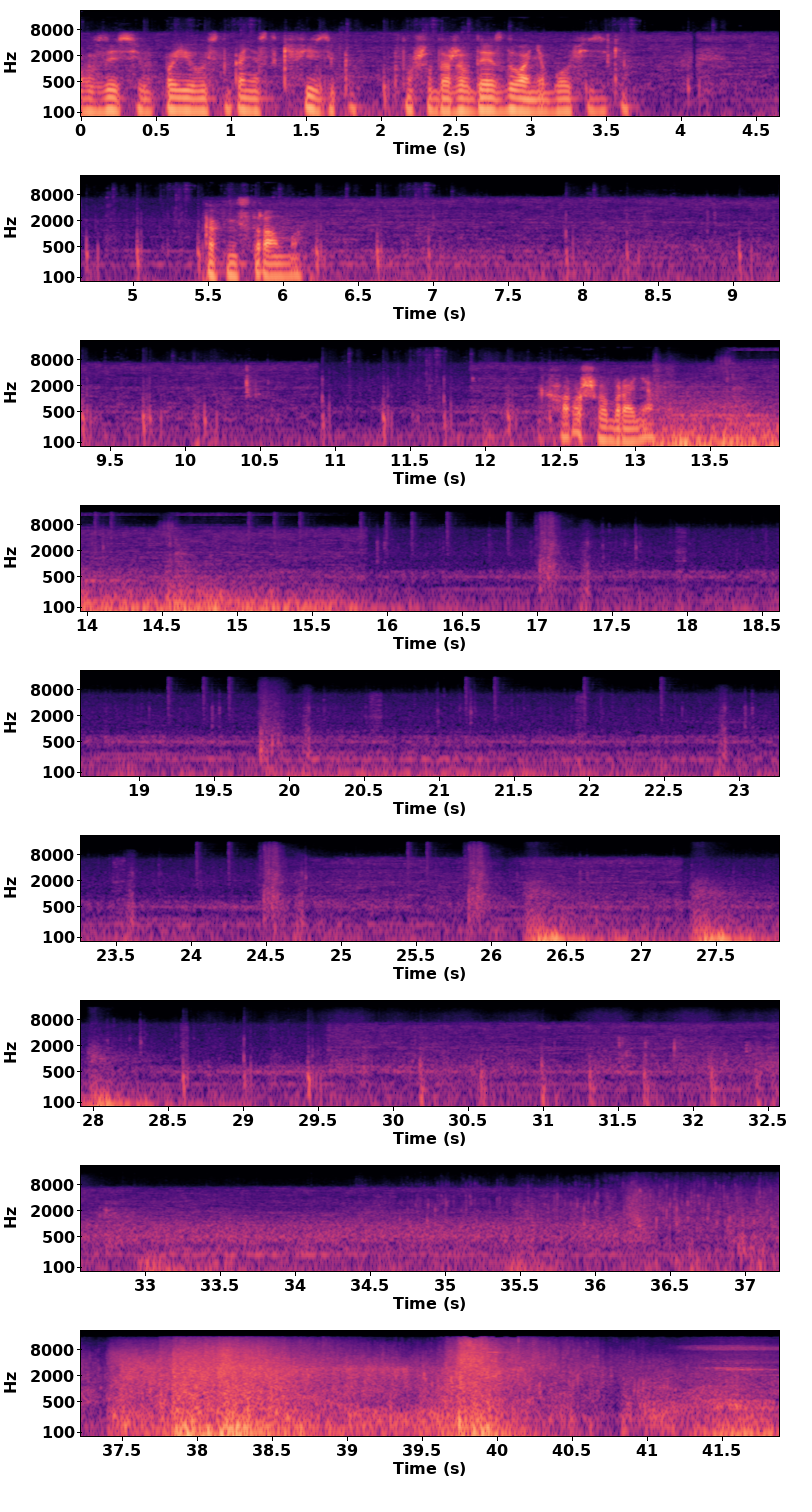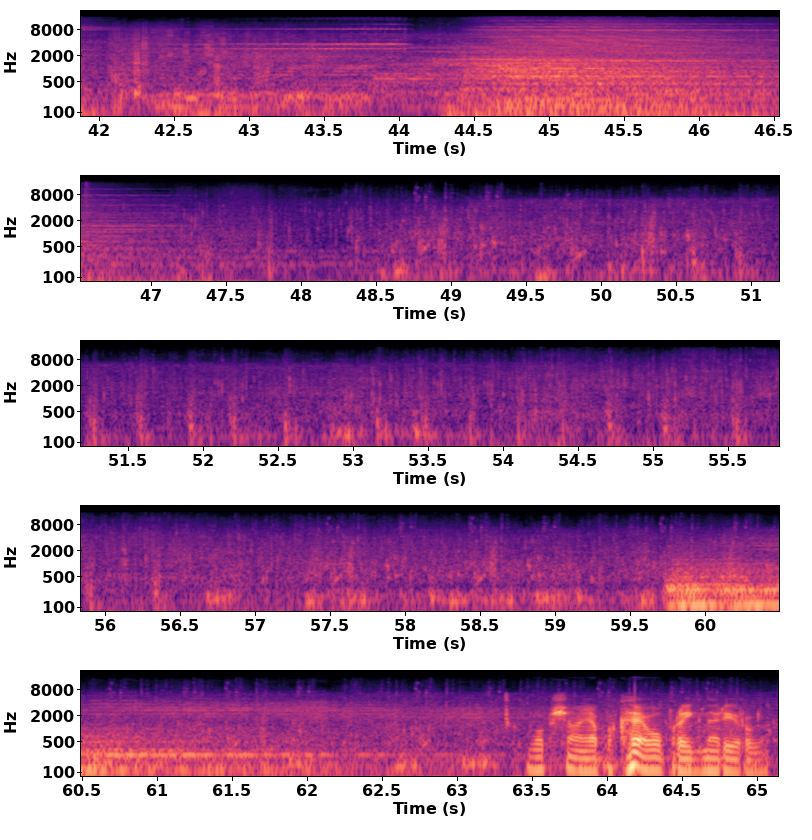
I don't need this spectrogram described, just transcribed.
Вот здесь появилась наконец-таки физика. Потому что даже в DS2 не было физики. Как ни странно. Хорошая броня. Общем, я пока его проигнорирую.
